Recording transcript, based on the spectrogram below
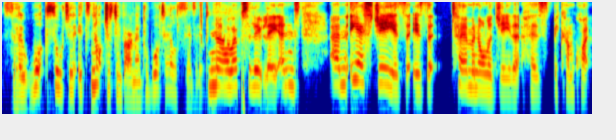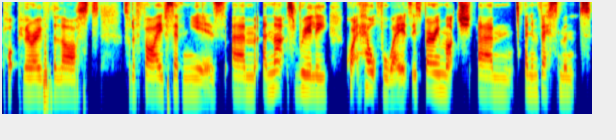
So what sort of it's not just environmental, what else is it? No, absolutely. And um, ESG is is a terminology that has become quite popular over the last sort of five, seven years. Um, and that's really quite a helpful way. It's, it's very much um, an investment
